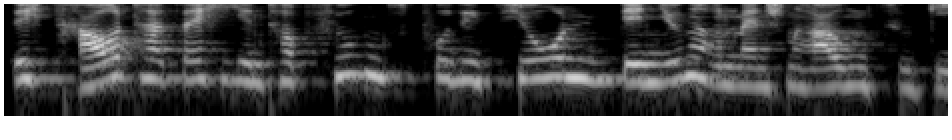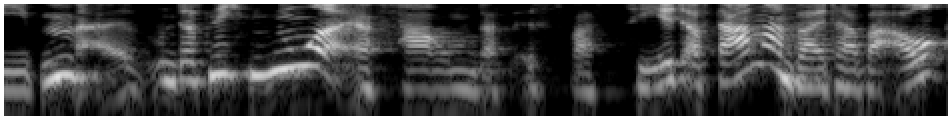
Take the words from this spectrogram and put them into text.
sich traut, tatsächlich in Top-Führungspositionen den jüngeren Menschen Raum zu geben. Und dass nicht nur Erfahrung das ist, was zählt. Auf der anderen Seite aber auch,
